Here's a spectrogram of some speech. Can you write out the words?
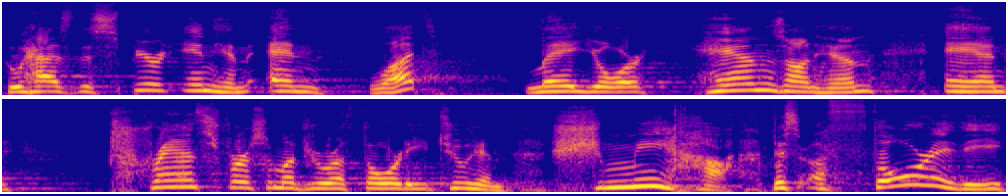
who has the Spirit in him, and what? Lay your hands on him and transfer some of your authority to him. Shmicha, this authority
